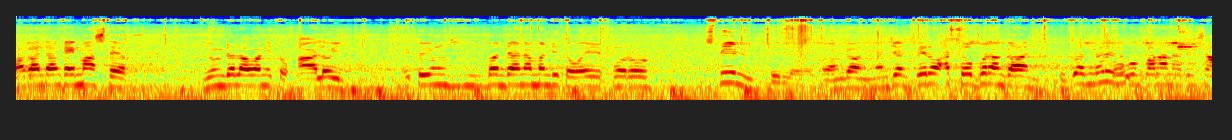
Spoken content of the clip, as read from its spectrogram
Magandang kay Master. Yung dalawa nito, alloy. Ito yung banda naman dito, eh, puro steel. Hanggang nandyan. Pero at sobrang gaan. Gaan na rin, no? Kung kumpara natin sa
